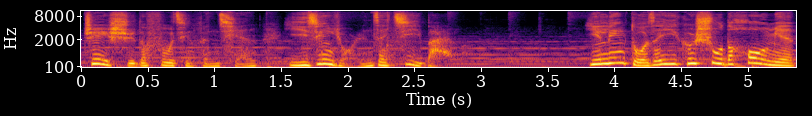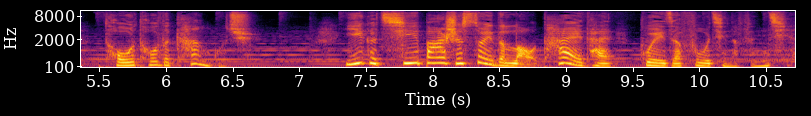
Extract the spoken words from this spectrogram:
这时的父亲坟前已经有人在祭拜了。银铃躲在一棵树的后面，偷偷地看过去。一个七八十岁的老太太跪在父亲的坟前，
